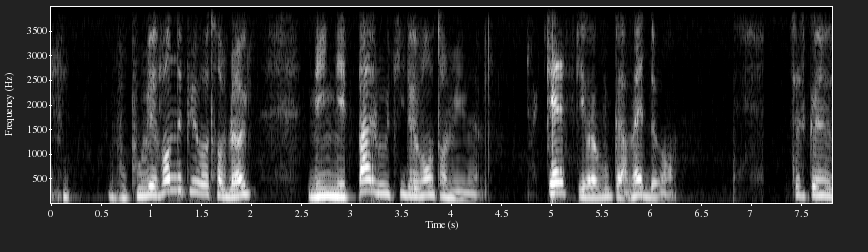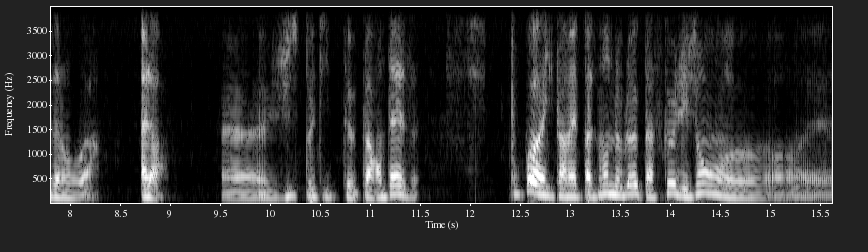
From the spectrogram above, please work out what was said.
Vous pouvez vendre depuis votre blog, mais il n'est pas l'outil de vente en lui-même. Qu'est-ce qui va vous permettre de vendre? C'est ce que nous allons voir. Alors, euh, juste petite parenthèse. Pourquoi il ne permet pas de vendre le blog Parce que les gens, euh,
